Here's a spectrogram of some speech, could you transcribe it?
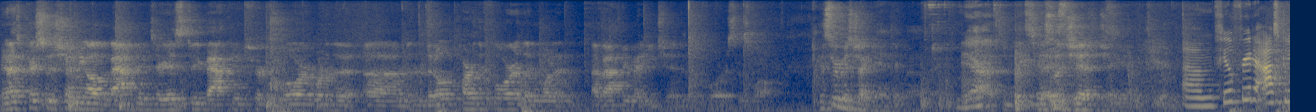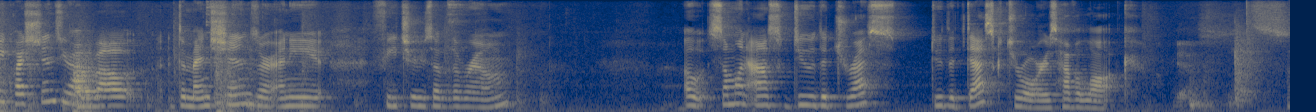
And as Chris was showing me all the bathrooms, there is three bathrooms per floor. One of the um, in the middle part of the floor, and then one in, a bathroom at each end of the floors as well. This room is gigantic, by the way. Yeah, it's a big It's legit gigantic. Um, feel free to ask any questions you have about dimensions or any features of the room. Oh, someone asked, do the dress, do the desk drawers have a lock? Yes. Yes.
